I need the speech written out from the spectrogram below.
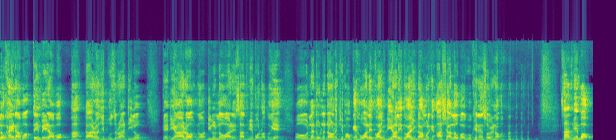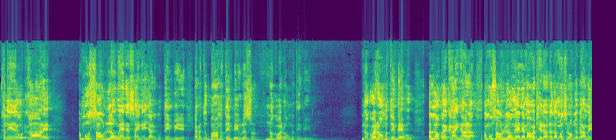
လောက်ခိုင်းတာပေါ့တင်ပေးတာပေါ့ဟာဒါကတော့ရစ်ပူစရာဒီလိုကဲဒီဟာကတော့နော်ဒီလိုလောက်ရတယ်စသဖြင့်ပေါ့နော်သူရဲ့ဟိုလက်တို့လက်တောင်းလေးဖြစ်မှာကဲဟိုဟာလေးသွားယူဒီဟာလေးသွားယူဒါမှမဟုတ်ကဲအာရှာလောက်ပေါ့အခုခင်းနေဆိုရင်တော့ စသဖြင့်ပေါ့ကလေးတွေကိုတခါလေးအမှုဆောင်လုပ်ငန်းနဲ့ဆိုင်တဲ့အရာတွေကိုသင်ပေးတယ်ဒါပေမဲ့ तू ဘာမသင်ပေးဘူးလဲဆိုတော့နှုတ်ကပတ်တော်မသင်ပေးဘူးနှုတ်ကပတ်တော်မသင်ပေးဘူးအလုပ်ပဲခိုင်းထားတာအမှုဆောင်လုပ်ငန်းထဲမှာပဲထည့်တာဒါကြောင့်မို့ကျွန်တော်ပြောပြမယ်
